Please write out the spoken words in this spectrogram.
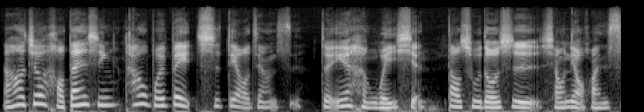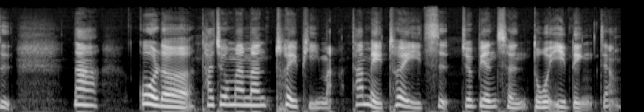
然后就好担心它会不会被吃掉这样子。对，因为很危险，到处都是小鸟环伺。那过了，它就慢慢蜕皮嘛，它每蜕一次就变成多一鳞这样。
